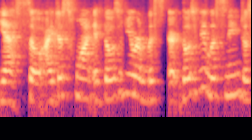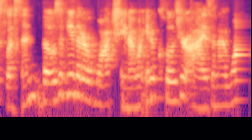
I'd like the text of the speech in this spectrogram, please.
Yes. So I just want, if those of you are listening, er, those of you listening, just listen. Those of you that are watching, I want you to close your eyes and I want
